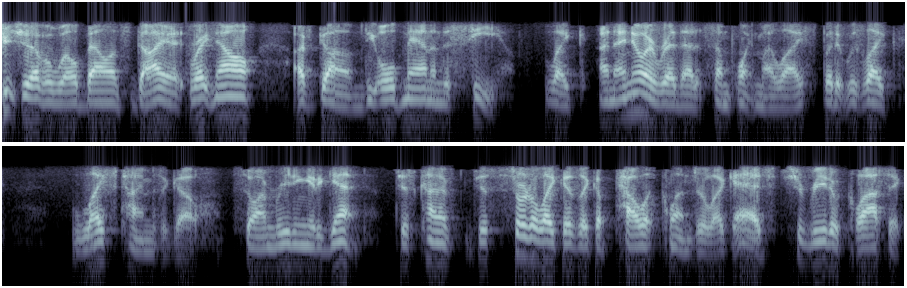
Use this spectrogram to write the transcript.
you should have a well-balanced diet. Right now I've got um, The Old Man and the Sea, like, and I know I read that at some point in my life, but it was like lifetimes ago. So I'm reading it again, just kind of just sort of like as like a palate cleanser. Like, eh, you should read a classic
